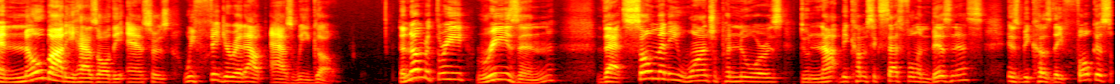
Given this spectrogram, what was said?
And nobody has all the answers. We figure it out as we go. The number three reason that so many entrepreneurs do not become successful in business is because they focus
